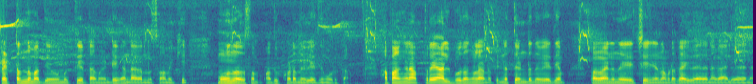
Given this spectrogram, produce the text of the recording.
പെട്ടെന്ന് മദ്യവിമുക്തി കിട്ടാൻ വേണ്ടി ഗണ്ടാകരണ സ്വാമിക്ക് മൂന്ന് ദിവസം അതുകൂടെ നിവേദ്യം കൊടുക്കാം. അപ്പോൾ അങ്ങനെ അത്രയും അത്ഭുതങ്ങളാണ്. പിന്നെ തെണ്ട് നിവേദ്യം ഭഗവാൻ നിവേദിച്ചു കഴിഞ്ഞാൽ നമ്മുടെ കൈവേദന കാലുവേദന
